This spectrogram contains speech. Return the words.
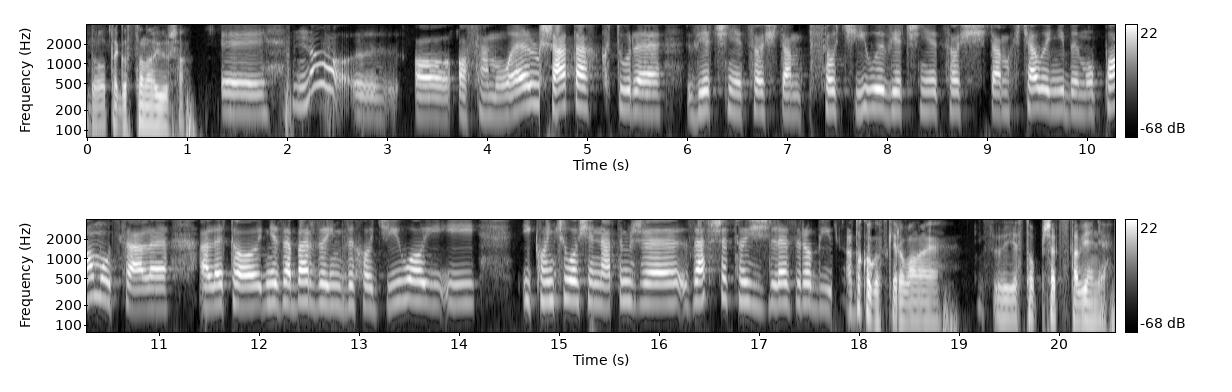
do tego scenariusza? Y, No, y, o, o Samuelu, szatach, które wiecznie coś tam psociły, wiecznie coś tam chciały niby mu pomóc, ale, ale to nie za bardzo im wychodziło i, i, i kończyło się na tym, że zawsze coś źle zrobiły. A do kogo skierowane jest to przedstawienie?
